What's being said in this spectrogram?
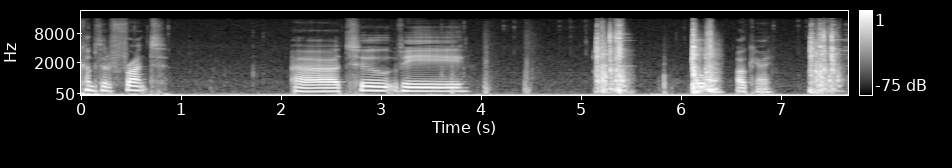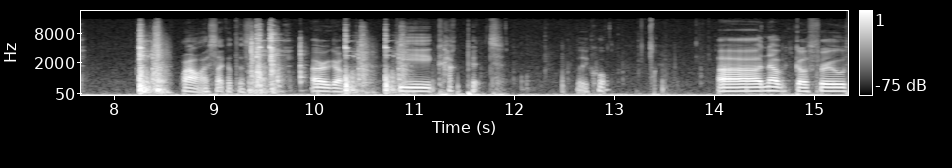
Come to the front. Uh, to the. Oh, okay. Wow, I suck at this. There we go. The cockpit. Really cool. Uh, now we can go through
